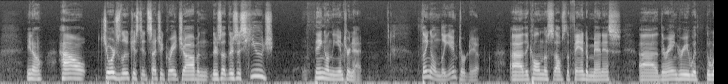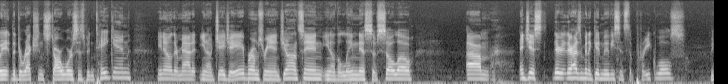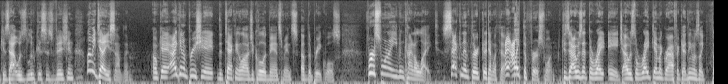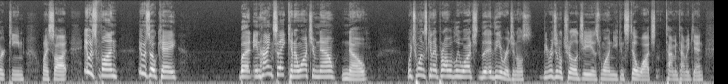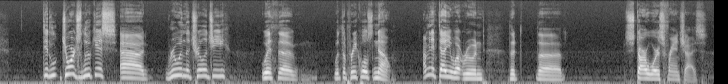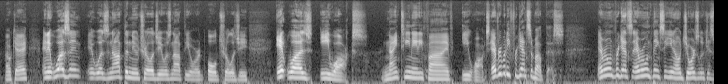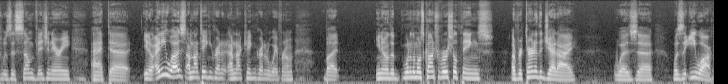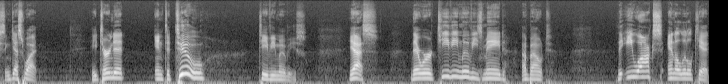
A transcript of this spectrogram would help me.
you know, how George Lucas did such a great job, and there's a there's this huge thing on the internet, thing on the internet. Uh, they call themselves the fandom menace. Uh, they're angry with the way the direction Star Wars has been taken. You know, they're mad at you know J.J. Abrams, Rian Johnson. You know the lameness of Solo. Um, and just there there hasn't been a good movie since the prequels, because that was Lucas's vision. Let me tell you something. Okay, I can appreciate the technological advancements of the prequels. First one I even kind of liked. Second and third done with it. I, I liked the first one because I was at the right age. I was the right demographic. I think it was like 13 when I saw it. It was fun. It was okay. But in hindsight, can I watch them now? No. Which ones can I probably watch? The the originals. The original trilogy is one you can still watch time and time again. Did L- George Lucas uh, ruin the trilogy with the with the prequels? No. I'm going to tell you what ruined the the Star Wars franchise, okay? And it wasn't it was not the new trilogy, it was not the old, old trilogy. It was Ewoks. 1985 Ewoks. Everybody forgets about this. Everyone forgets. Everyone thinks that you know George Lucas was this some visionary at uh, you know, and he was. I'm not taking credit. I'm not taking credit away from him, but you know, the one of the most controversial things of Return of the Jedi was uh, was the Ewoks, and guess what? He turned it into two TV movies. Yes, there were TV movies made about the Ewoks and a little kid.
